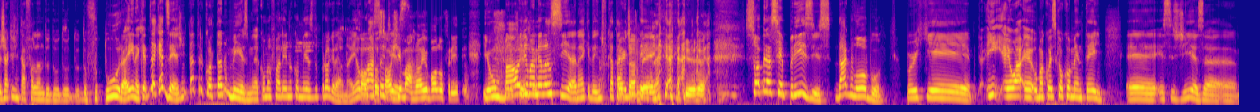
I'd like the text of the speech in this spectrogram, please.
já que a gente tá falando do, do, do, futuro aí, né? Quer, quer dizer, a gente tá tricotando mesmo, né? Como eu falei no começo do programa. Eu Faltou gosto só disso. o chimarrão e o bolo frito. E um balde e uma melancia, né? Que daí a gente fica a tarde inteira. Sobre as reprises da Globo. Porque eu, uma coisa que eu comentei é, esses dias uh,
